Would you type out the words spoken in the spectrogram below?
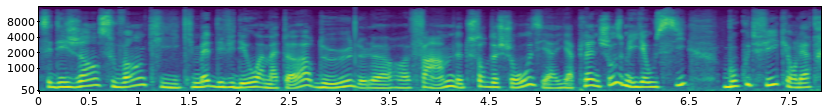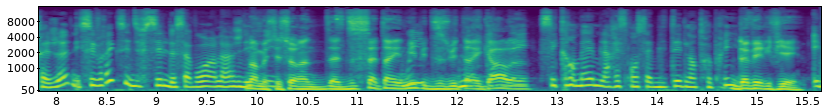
C'est des gens souvent qui, qui mettent des vidéos amateurs d'eux, de leurs femmes, de toutes sortes de choses. Il y, a, il y a plein de choses, mais il y a aussi beaucoup de filles qui ont l'air très jeunes. Et c'est vrai que c'est difficile de savoir l'âge des non, mais filles. c'est sûr, en 17 ans et demi Oui, puis 18 ans mais et quart, C'est quand même la responsabilité de l'entreprise. de vérifier. Et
